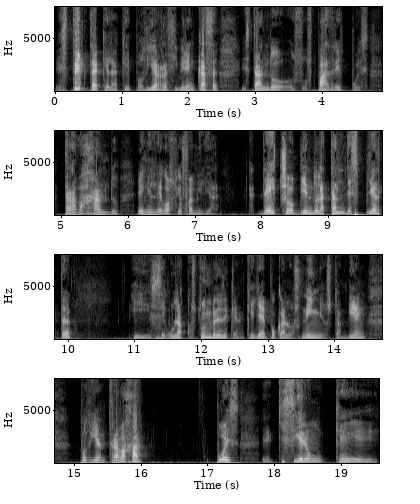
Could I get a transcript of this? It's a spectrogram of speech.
estricta que la que podía recibir en casa estando sus padres pues trabajando en el negocio familiar. De hecho, viéndola tan despierta, y según la costumbre de que en aquella época los niños también podían trabajar, pues eh, quisieron que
